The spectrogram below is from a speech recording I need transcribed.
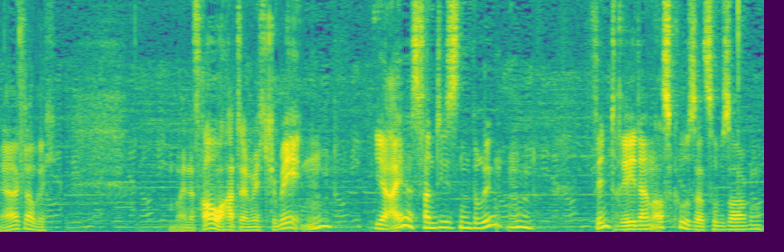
Ja, glaube ich. Meine Frau hatte mich gebeten, ihr eines von diesen berühmten Windrädern aus Kusa zu besorgen.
